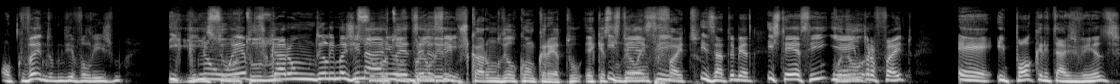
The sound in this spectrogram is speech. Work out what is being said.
ou que vem do medievalismo, e que e, não é buscar um modelo imaginário. É dizer para ele assim, ir buscar um modelo concreto, é que esse modelo é, é assim, imperfeito. Exatamente. Isto é assim Quando e é ele... imperfeito. É hipócrita às vezes,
